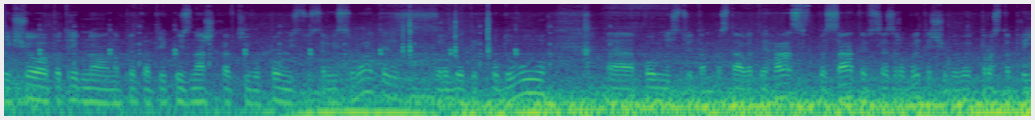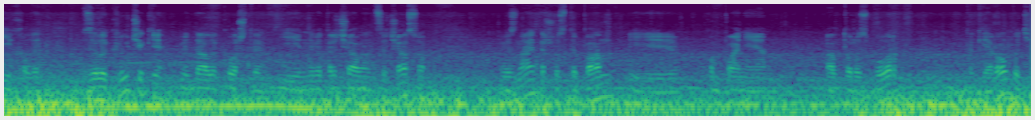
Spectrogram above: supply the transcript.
Якщо потрібно, наприклад, якусь з наших автівок повністю сервісувати, зробити ходову, е, повністю там поставити газ, вписати, все зробити, щоб ви просто приїхали, взяли ключики, віддали кошти і не витрачали на це часу. Ви знаєте, що Степан і компанія Авторозбор таке робить.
